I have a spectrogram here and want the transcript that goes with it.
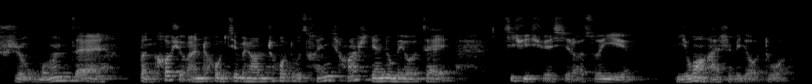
是我们在本科学完之后，基本上之后都很长时间都没有再继续学习了，所以遗忘还是比较多。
